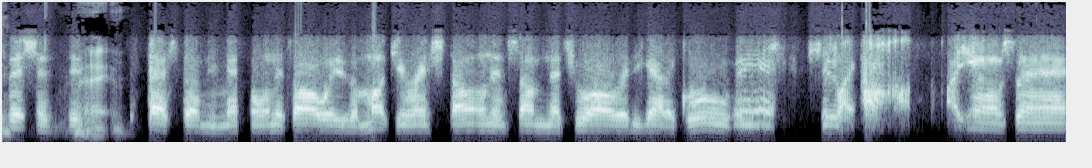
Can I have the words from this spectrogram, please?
Transitions is Right. the best of me, man. When it's always a monkey wrench thrown in something that you already got a groove in. It's like, ah, you know what I'm saying?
